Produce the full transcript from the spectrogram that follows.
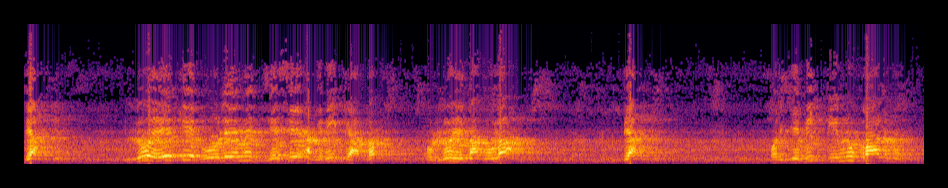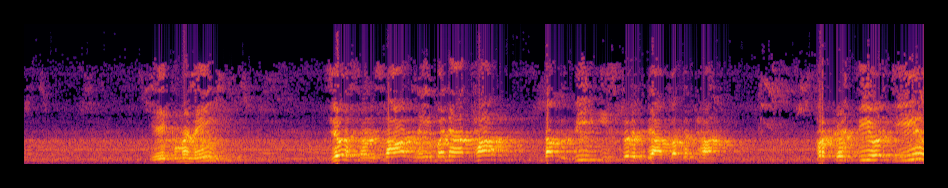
व्याप्त लोहे के गोले में जैसे अग्नि व्यापक, और लोहे का गोला व्याप्त और ये भी तीनों काल में। एक में नहीं जो संसार नहीं बना था, तब भी ईश्वर व्यापक था। प्रकृति और जीव।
